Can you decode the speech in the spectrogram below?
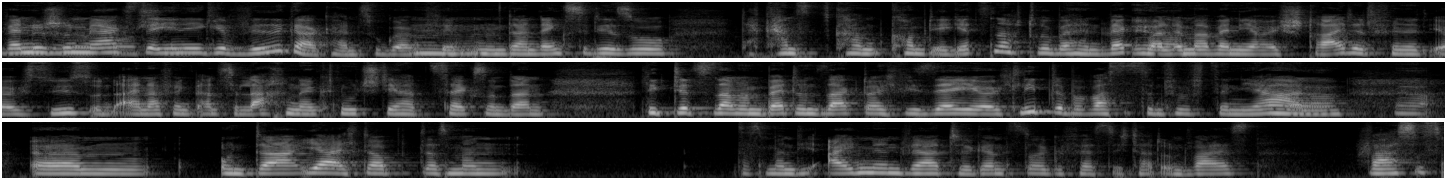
Wenn du schon merkst, derjenige will gar keinen Zugang mhm. finden und dann denkst du dir so, da kannst, kann, kommt ihr jetzt noch drüber hinweg, ja. weil immer, wenn ihr euch streitet, findet ihr euch süß und einer fängt an zu lachen, dann knutscht ihr, habt Sex und dann liegt ihr zusammen im Bett und sagt euch, wie sehr ihr euch liebt, aber was ist in 15 Jahren? Ja. ja. Ähm, und da, ja, ich glaube, dass man, dass man die eigenen Werte ganz doll gefestigt hat und weiß, was ist,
